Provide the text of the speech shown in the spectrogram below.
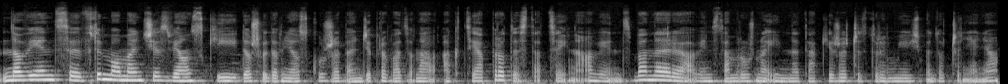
No więc w tym momencie związki doszły do wniosku, że będzie prowadzona akcja protestacyjna, a więc banery, a więc tam różne inne takie rzeczy, z którymi mieliśmy do czynienia.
